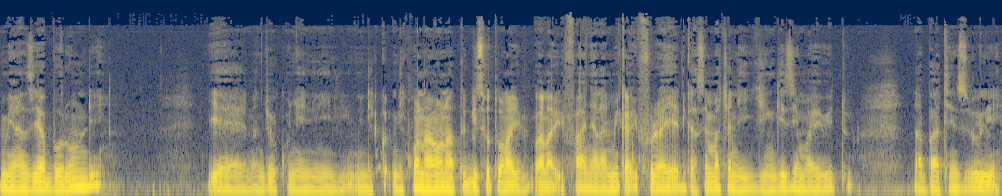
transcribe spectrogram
nimeanzia burundi. Yeah, nanjo kwenye nilikuwa naona tu gisi watu wanaifanya nami kaifurahia nikasema cha nijingizi mwayo vitu. Na bahati nzuri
